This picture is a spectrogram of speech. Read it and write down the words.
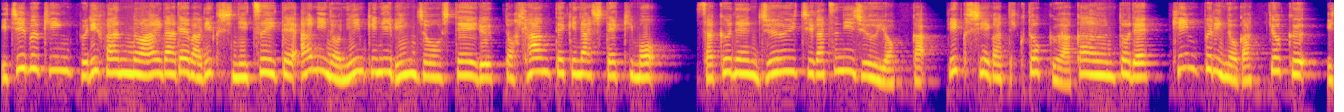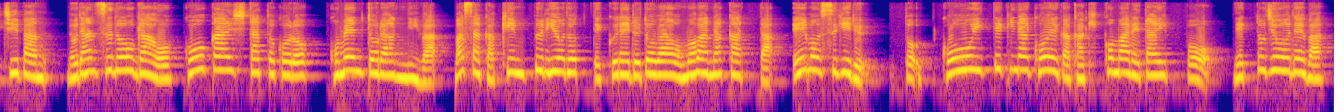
一部金プリファンの間では陸士について兄の人気に便乗していると批判的な指摘も、昨年11月24日、リクシーが TikTok アカウントで、キンプリの楽曲、一番のダンス動画を公開したところ、コメント欄には、まさかキンプリ踊ってくれるとは思わなかった、エモすぎる、と、好意的な声が書き込まれた一方、ネット上では、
